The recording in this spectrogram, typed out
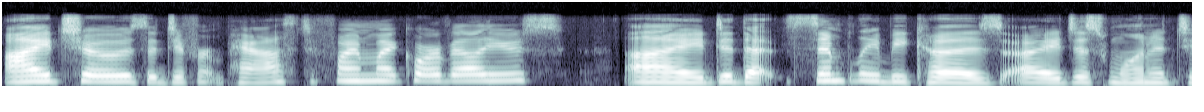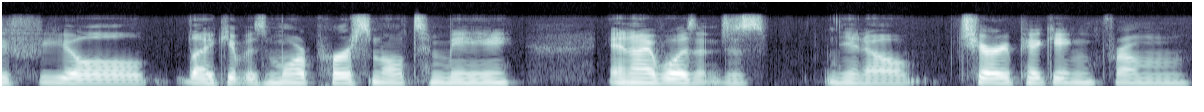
I chose a different path to find my core values. I did that simply because I just wanted to feel like it was more personal to me and I wasn't just, you know, cherry picking from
